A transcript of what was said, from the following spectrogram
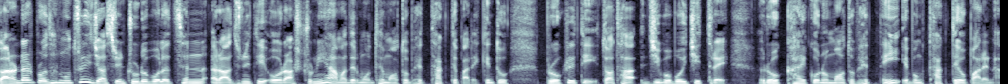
কানাডার প্রধানমন্ত্রী জাস্টিন ট্রুডো বলেছেন, রাজনীতি ও রাষ্ট্র নিয়ে আমাদের মধ্যে মতভেদ থাকতে পারে, কিন্তু প্রকৃতি তথা জীববৈচিত্র্যে রক্ষায় কোনো মতভেদ নেই এবং থাকতেও পারে না।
